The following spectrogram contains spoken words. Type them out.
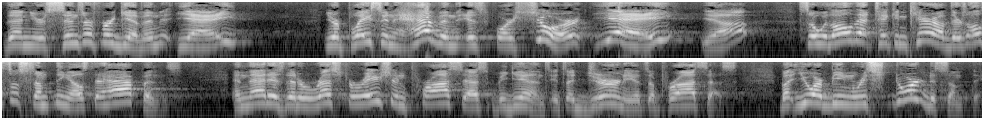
then your sins are forgiven, yay. Your place in heaven is for sure, yay, yeah. So, with all that taken care of, there's also something else that happens and that is that a restoration process begins. It's a journey, it's a process. But you are being restored to something.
